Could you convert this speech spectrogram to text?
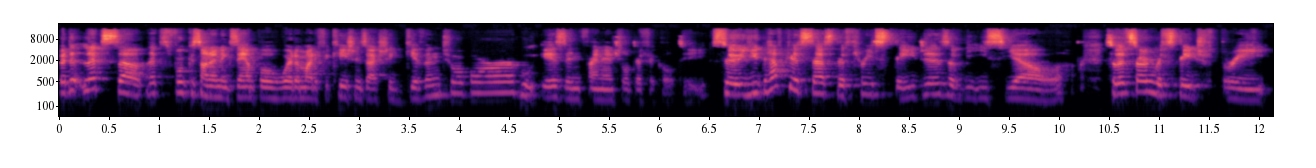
But let's uh, let's focus on an example where the modification is actually given to a borrower who is in financial difficulty. So you'd have to assess the three stages stages of the ECL. So let's start with stage three.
